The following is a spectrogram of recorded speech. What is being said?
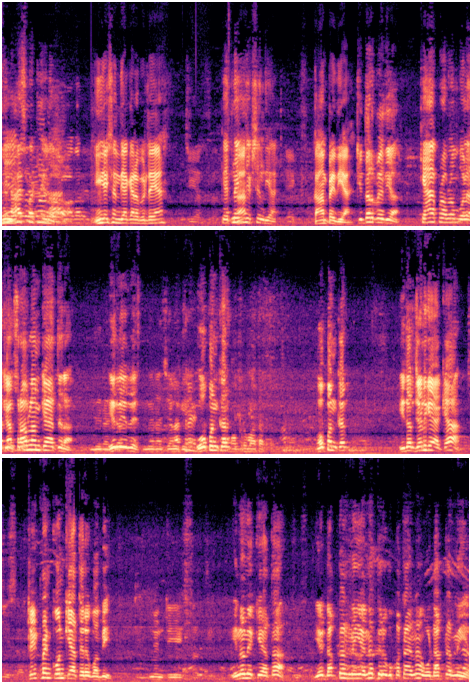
ನೀನ್ ಹಾಸ್ಪಿಟ್ಲ್ ಇಡು इंजेक्शन दिया क्या बेटे कितना हाँ? इंजेक्शन दिया कहाँ पे दिया किधर पे दिया क्या प्रॉब्लम बोला क्या प्रॉब्लम क्या है तेरा? इर्री इर्री ओपन कर। ओपन कर। इधर जल गया क्या? ट्रीटमेंट कौन किया तेरे को अभी? इन्होंने किया था? ये डॉक्टर नहीं है ना? तेरे को पता है ना? वो डॉक्टर नहीं है।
